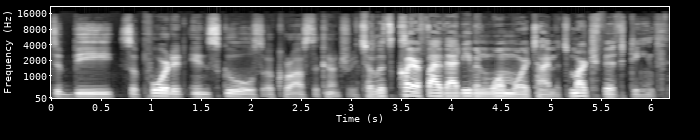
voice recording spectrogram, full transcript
to be supported in schools across the country. So let's clarify that even one more time. It's March 15th.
